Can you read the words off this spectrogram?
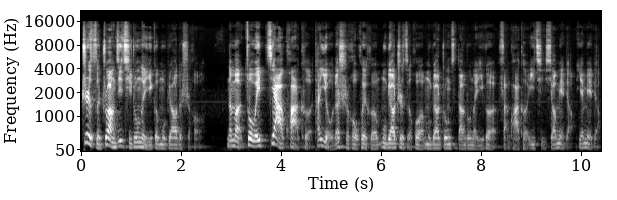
质子撞击其中的一个目标的时候，那么作为价夸克，它有的时候会和目标质子或目标中子当中的一个反夸克一起消灭掉、湮灭掉。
